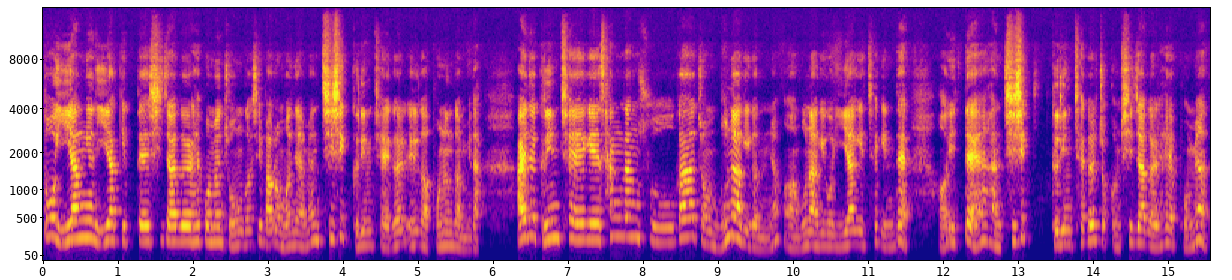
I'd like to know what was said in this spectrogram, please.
또 2학년 2학기 때 시작을 해보면 좋은 것이 바로 뭐냐면 지식 그림책을 읽어보는 겁니다. 아이들 그림책의 상당수가 좀 문학이거든요. 어, 문학이고 이야기 책인데 어, 이때 한 지식 그림책을 조금 시작을 해 보면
